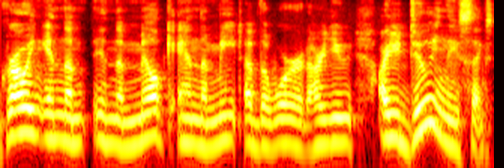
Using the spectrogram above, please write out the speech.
growing in the in the milk and the meat of the word? Are you are you doing these things?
